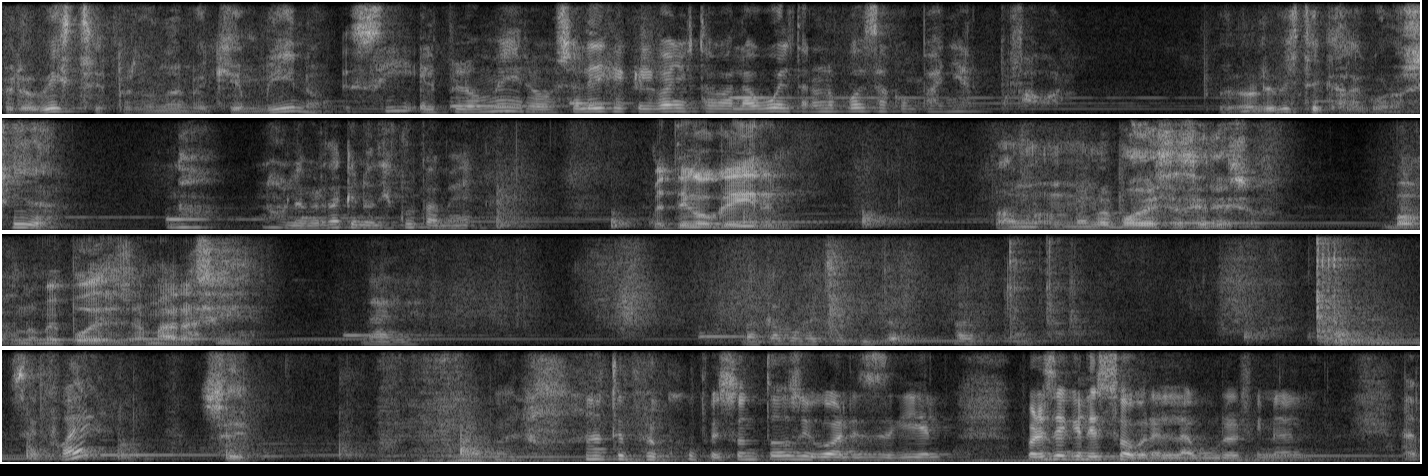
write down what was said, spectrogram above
Pero viste, perdóname, ¿quién vino? Sí, el plomero. Ya le dije que el baño estaba a la vuelta. ¿No lo puedes acompañar, por favor? ¿Pero no le viste cara conocida? No, no, la verdad que no, discúlpame. ¿eh? Me tengo que ir. No, no, no me podés hacer eso. Vos no me puedes llamar así. Dale. Bancamos un cachetito. Ay. ¿Se fue? Sí. Bueno, no te preocupes, son todos iguales, Ezequiel. Parece que le sobra el laburo al final. Ah,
